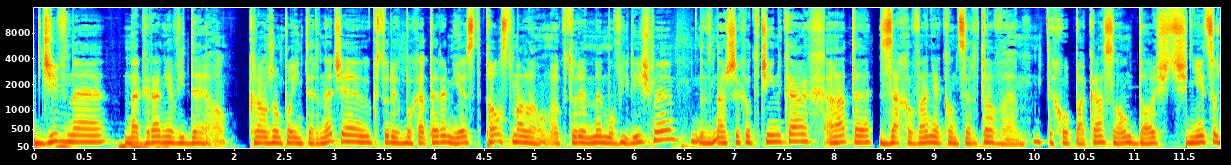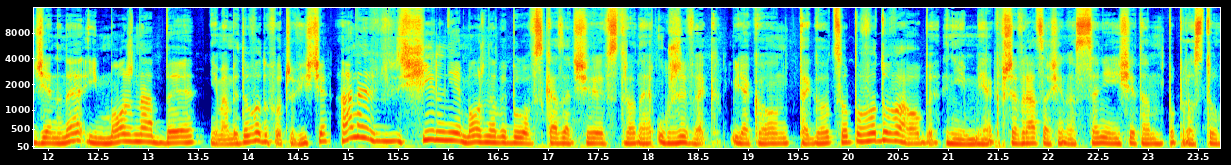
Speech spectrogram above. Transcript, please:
Dziwne nagrania wideo krążą po internecie, których bohaterem jest Post Malone, o którym my mówiliśmy w naszych odcinkach, a te zachowania koncertowe tych chłopaka są dość niecodzienne i można by, nie mamy dowodów oczywiście, ale silnie można by było wskazać w stronę używek, jako tego, co powodowałoby nim, jak przewraca się na scenie i się tam po prostu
